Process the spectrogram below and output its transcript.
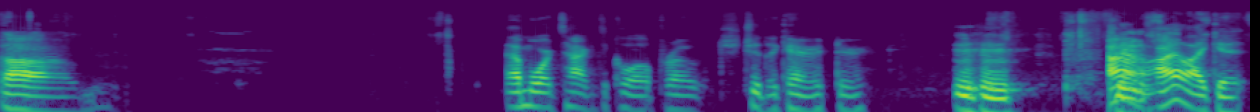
Um, a more tactical approach to the character. hmm I Yeah. don't know. I like it.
